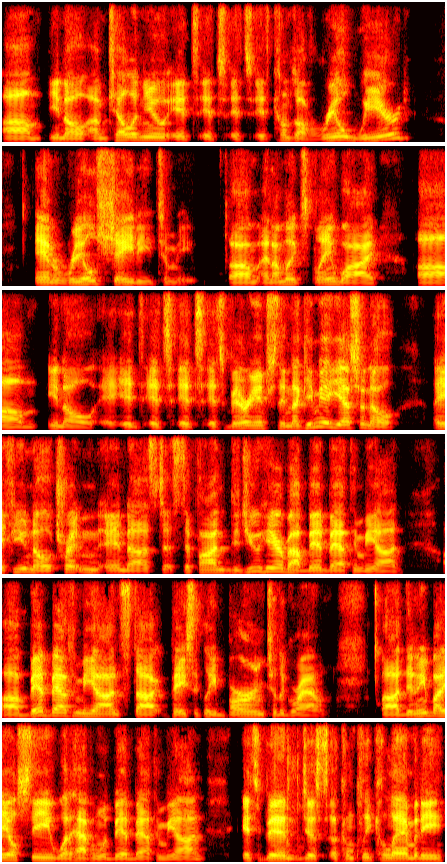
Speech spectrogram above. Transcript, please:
Um, you know, I'm telling you, it's it's it's it comes off real weird and real shady to me. Um, and I'm gonna explain why. Um, you know, it, it's it's it's very interesting. Now, give me a yes or no if you know Trenton and uh, Stefan. Did you hear about Bed Bath and Beyond? Uh, Bed Bath and Beyond stock basically burned to the ground. Uh, did anybody else see what happened with Bed Bath and Beyond? It's been just a complete calamity.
